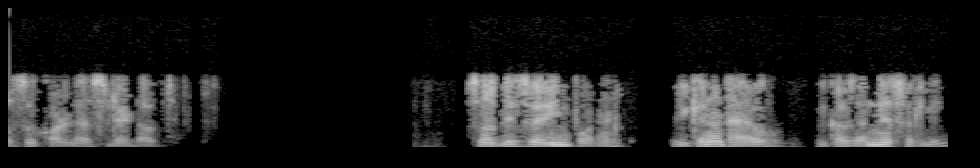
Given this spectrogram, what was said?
Also called as dead object. So this is very important we cannot have because unnecessarily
